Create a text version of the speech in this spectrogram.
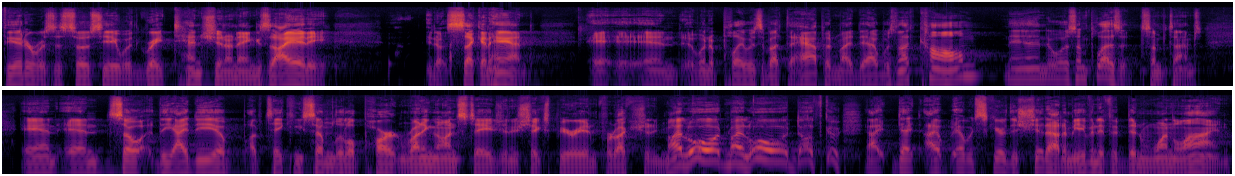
theater was associated with great tension and anxiety, you know, secondhand. And when a play was about to happen, my dad was not calm and it wasn't pleasant sometimes. And, and so the idea of, of taking some little part and running on stage in a Shakespearean production, my lord, my lord, doth go, I, that, I, that would scare the shit out of me, even if it had been one line.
